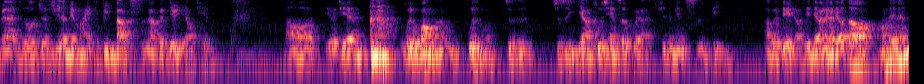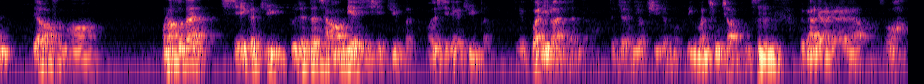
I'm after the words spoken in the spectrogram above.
回来之后就去那边买一支冰棒吃，然后跟店员聊天。然后有一天，我也忘了为什么，就是就是一样坐计程车回来，去那边吃冰，然后跟店员聊天，聊聊聊到，然后那天聊到什么？我那时候在写一个剧，我就想要练习写剧本，我就写了一个剧本，就怪力乱神的，就觉得很有趣，就什么灵魂出窍的故事，嗯、就跟他聊聊聊聊，说哇，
